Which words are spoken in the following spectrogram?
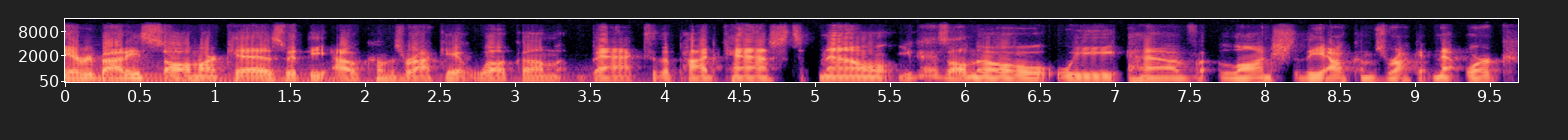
Hey, everybody, Saul Marquez with the Outcomes Rocket. Welcome back to the podcast. Now, you guys all know we have launched the Outcomes Rocket Network.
